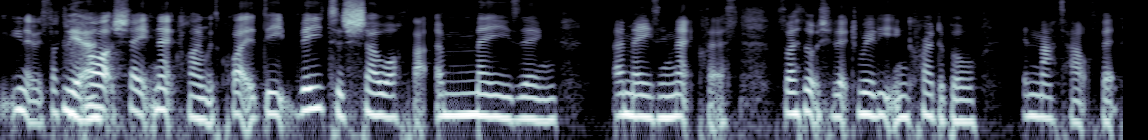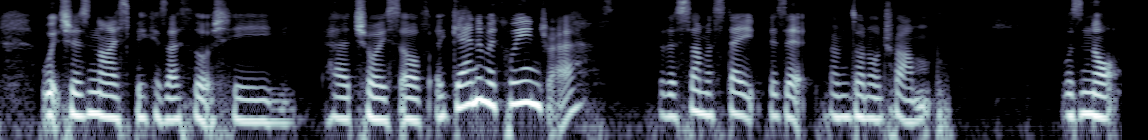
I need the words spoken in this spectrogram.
you know, it's like a heart shaped neckline with quite a deep V to show off that amazing, amazing necklace. So I thought she looked really incredible in that outfit, which was nice because I thought she her choice of again a McQueen dress for the summer state visit from Donald Trump was not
